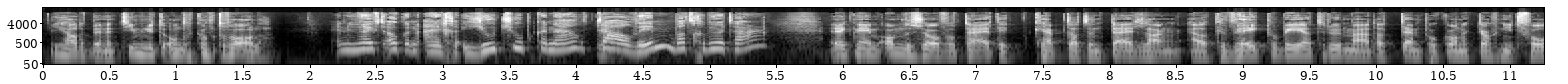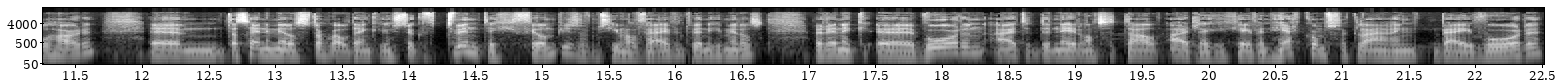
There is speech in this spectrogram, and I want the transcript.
die had het binnen 10 minuten onder controle. En u heeft ook een eigen YouTube-kanaal, Taalwim. Wat gebeurt daar? Ik neem om de zoveel tijd. Ik heb dat een tijd lang elke week proberen te doen... maar dat tempo kon ik toch niet volhouden. Ehm, dat zijn inmiddels toch wel denk ik een stuk of twintig filmpjes... of misschien wel 25 inmiddels... waarin ik eh, woorden uit de Nederlandse taal uitleg. Ik geef een herkomstverklaring bij woorden.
